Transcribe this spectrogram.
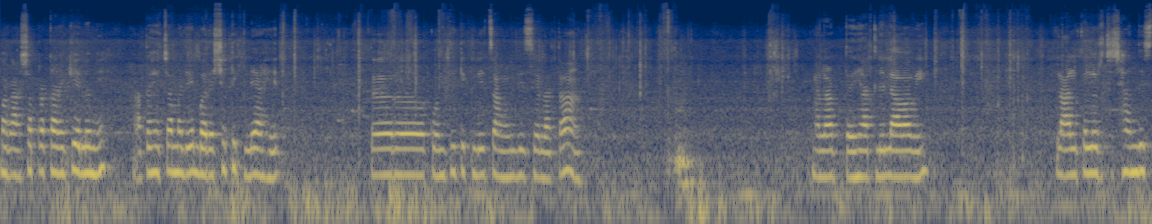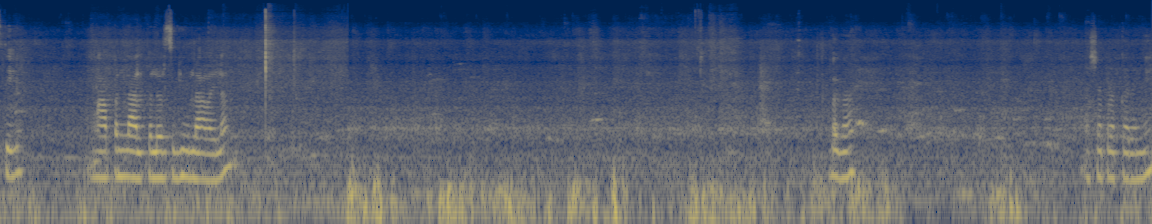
बघा अशा प्रकारे केलं मी. आता ह्याच्यामध्ये बरेचसे टिकले आहेत. तर कोणती टिकली चांगली दिसेल आता? मला वाटतं ह्यातली लावावी. लाल कलरची छान दिसते. मग आपण लाल कलरचं घेऊ लावायला. बघा. अशा प्रकारे मी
